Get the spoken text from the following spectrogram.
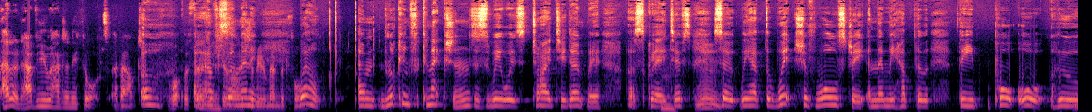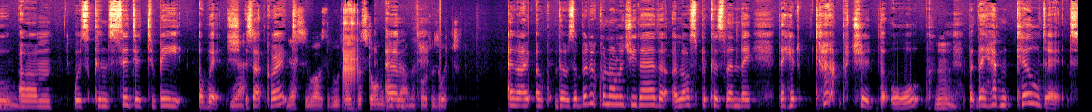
Helen, have you had any thoughts about what the I 3rd of July many. should be remembered for? Well, um, looking for connections, as we always try to, don't we, us creatives? Mm. So we had the Witch of Wall Street, and then we had the the poor orc who um, was considered to be a witch. Mm. Yes. Is that correct? Yes, he was. As the storm came down, they thought it was a witch. And I, uh, there was a bit of chronology there that I lost because then they, they had captured the auk, Hmm. but they hadn't killed it,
